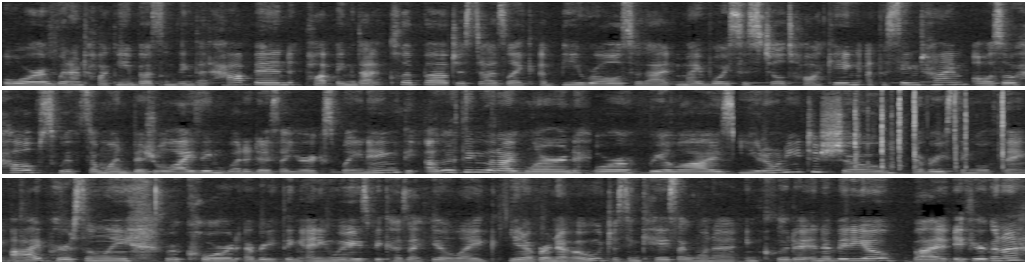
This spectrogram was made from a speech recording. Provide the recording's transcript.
or when I'm talking about something that happened popping that clip up just as like a b-roll so that my voice is still talking at the same time also helps with someone visualizing what it is that you're explaining. The other thing that I've learned or realized you don't need to show every single thing. I personally record everything anyways because I feel like you never know just in case I want to include it in a video but if you're gonna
